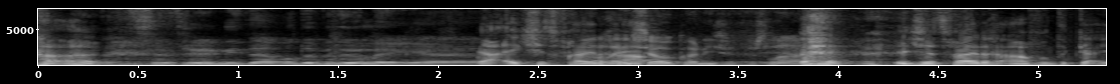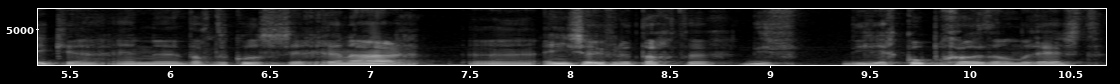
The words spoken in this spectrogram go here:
Dat is natuurlijk niet helemaal de bedoeling. eh. ja ik, zit Alleen zo kan hij ze verslaan. ik zit vrijdagavond te kijken en eh Daphne Koster zegt Renard, eh 1,87. Die, is- die is echt koppen groter dan de rest.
